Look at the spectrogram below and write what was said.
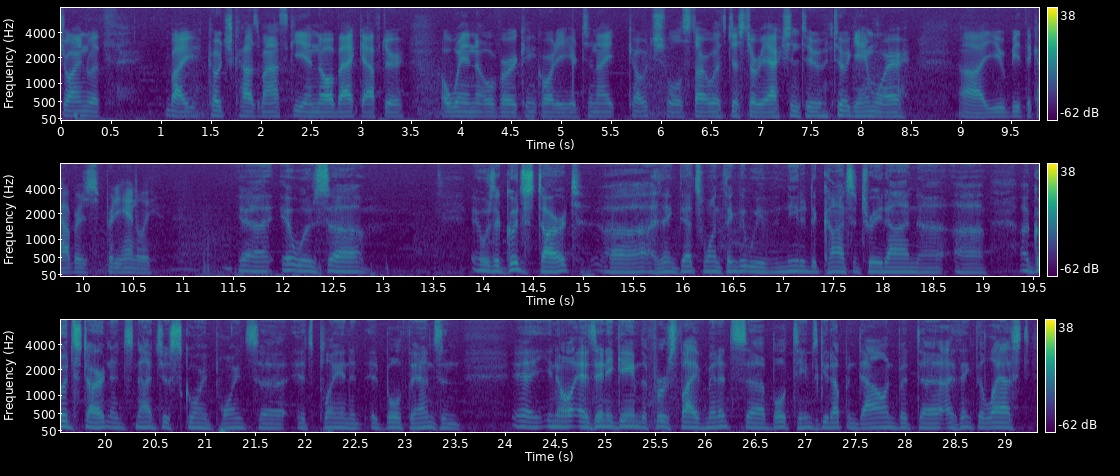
joined with by Coach Kosmoski and Noah Beck after a win over Concordia here tonight. Coach, we'll start with just a reaction to, to a game where uh, you beat the Cobbers pretty handily. Yeah, it was uh, it was a good start. Uh, I think that's one thing that we've needed to concentrate on. Uh, uh, a good start, and it's not just scoring points; uh, it's playing at, at, both ends. And you know, as any game, the first five minutes, both teams get up and down. But I think the last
